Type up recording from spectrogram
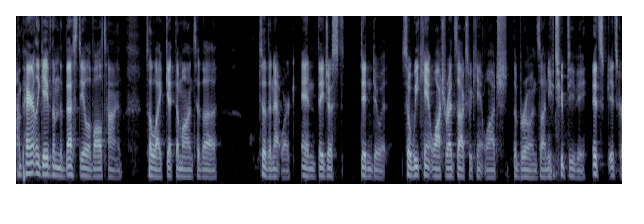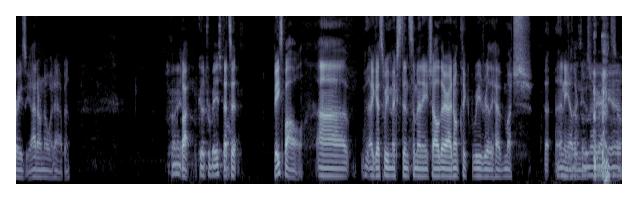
apparently gave them the best deal of all time to like get them onto the to the network and they just didn't do it. So we can't watch Red Sox, we can't watch the Bruins on YouTube TV. It's it's crazy. I don't know what happened. all right, But good for baseball. That's it. Baseball. Uh I guess we mixed in some NHL there. I don't think we really have much uh, any other Nothing news there, for that. yeah. So.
